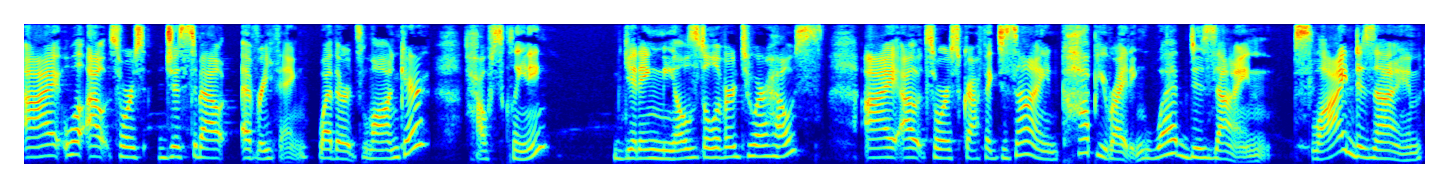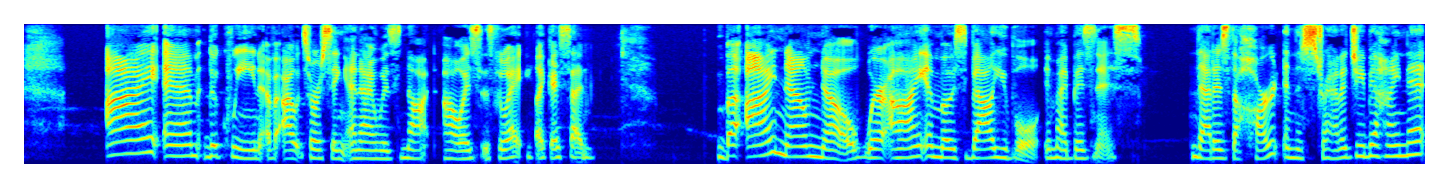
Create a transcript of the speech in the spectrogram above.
I will outsource just about everything, whether it's lawn care, house cleaning, getting meals delivered to our house. I outsource graphic design, copywriting, web design, slide design. I am the queen of outsourcing, and I was not always this way, like I said. But I now know where I am most valuable in my business. That is the heart and the strategy behind it.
